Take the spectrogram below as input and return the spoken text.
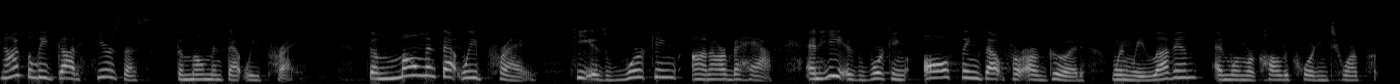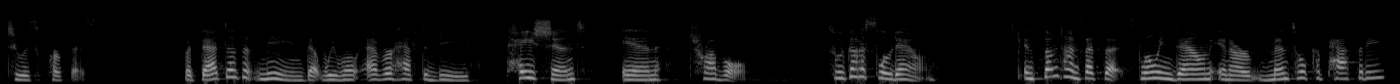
Now, I believe God hears us the moment that we pray. The moment that we pray, He is working on our behalf. And He is working all things out for our good when we love Him and when we're called according to, our, to His purpose. But that doesn't mean that we won't ever have to be patient in trouble. So we've got to slow down. And sometimes that's a slowing down in our mental capacities.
